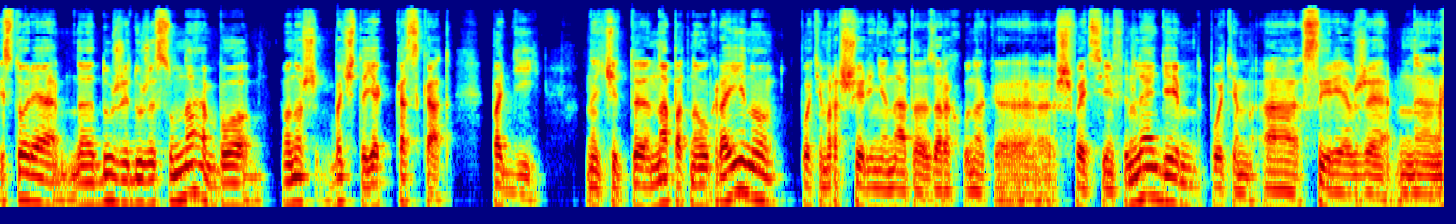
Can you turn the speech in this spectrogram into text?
історія е, дуже дуже сумна, бо воно ж, бачите, як каскад подій. Значить, е, напад на Україну, потім розширення НАТО за рахунок е, Швеції і Фінляндії, потім е, Сирія вже е,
